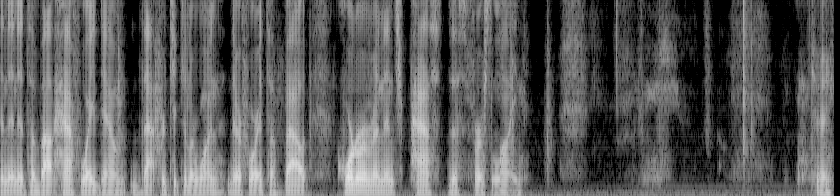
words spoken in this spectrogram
and then it's about halfway down that particular one. Therefore, it's about quarter of an inch past this first line. Okay,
